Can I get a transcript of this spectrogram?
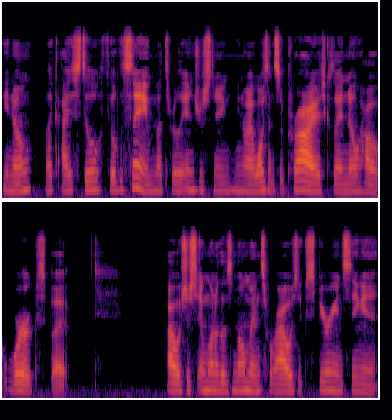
you know, like, I still feel the same. That's really interesting. You know, I wasn't surprised because I know how it works, but I was just in one of those moments where I was experiencing it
